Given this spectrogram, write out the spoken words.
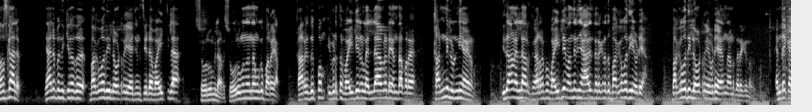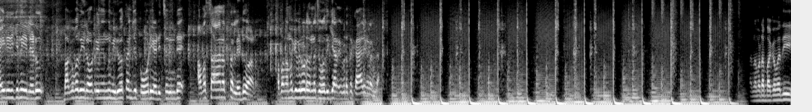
നമസ്കാരം. ഞാനിപ്പോൾ നിൽക്കുന്നത് ഭഗവതി ലോട്ടറി ഏജൻസിയുടെ വൈറ്റില ഷോറൂമിലാണ് ഷോറൂമിൽ നിന്ന് നമുക്ക് പറയാം. കാരണം ഇതിപ്പം ഇവിടുത്തെ വൈറ്റിലുള്ള എല്ലാവരുടെയും എന്താ പറയുക കണ്ണിലുണ്ണിയായണം ഇതാണ് എല്ലാവർക്കും. കാരണം ഇപ്പോൾ വൈറ്റിലെ വന്നിട്ട് ഞാൻ ആദ്യം തിരക്കുന്നത് ഭഗവതി എവിടെയാണ്? ഭഗവതി ലോട്ടറി എവിടെയാണെന്നാണ് തിരക്കുന്നത്. എന്റെ കയ്യിലിരിക്കുന്ന ഈ ലഡു ഭഗവതി ലോട്ടറിയിൽ നിന്നും ഇരുപത്തഞ്ച് കോടി അടിച്ചതിന്റെ അവസാനത്തെ ലഡുവാണ്. അപ്പോൾ നമുക്ക് ഇവരോട് തന്നെ ചോദിക്കാം ഇവിടുത്തെ കാര്യങ്ങളെല്ലാം. നമ്മുടെ ഭഗവതി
